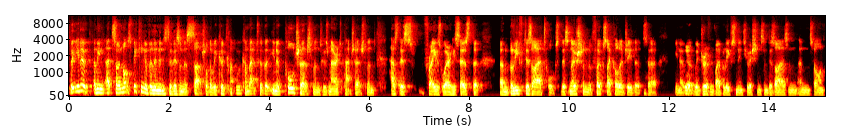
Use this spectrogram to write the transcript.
But you know, I mean, uh, so I'm not speaking of eliminativism as such, although we could come, come back to it. But you know, Paul Churchland, who's married to Pat Churchland, has this phrase where he says that um, belief desire talks, this notion of folk psychology that uh, you know yeah. we're driven by beliefs and intuitions and desires and, and so on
